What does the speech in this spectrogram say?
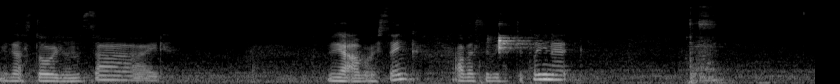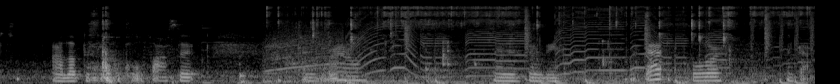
We got storage on the side. We got our sink. Obviously, we have to clean it. I love the super cool faucet. Turn it around. And it's gonna be like that or like that.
